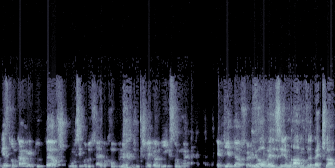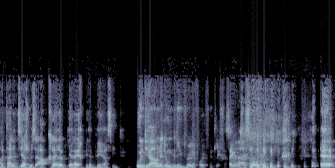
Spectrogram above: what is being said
wie es darum gegangen, ob du darfst, Musik, die du selber komponiert hast und geschrieben und eingesungen, ob die dürfen. Ja, weil es ist im Rahmen von der Bachelorarbeit, habe ich zuerst müssen abklären, ob die recht bei der PH sind. Und ich habe auch nicht unbedingt wollen veröffentlichen. Sagen wir es so. äh,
